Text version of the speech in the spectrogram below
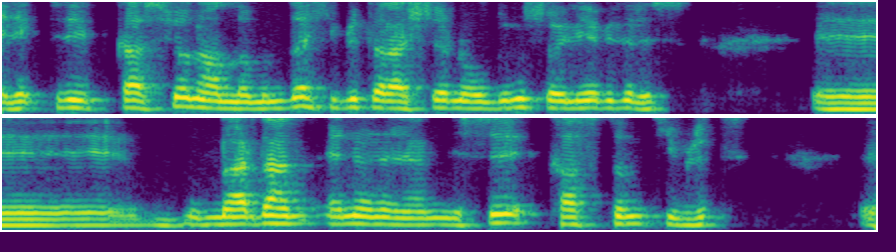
elektrifikasyon anlamında hibrit araçların olduğunu söyleyebiliriz. Bunlardan en önemlisi custom hibrit. E,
